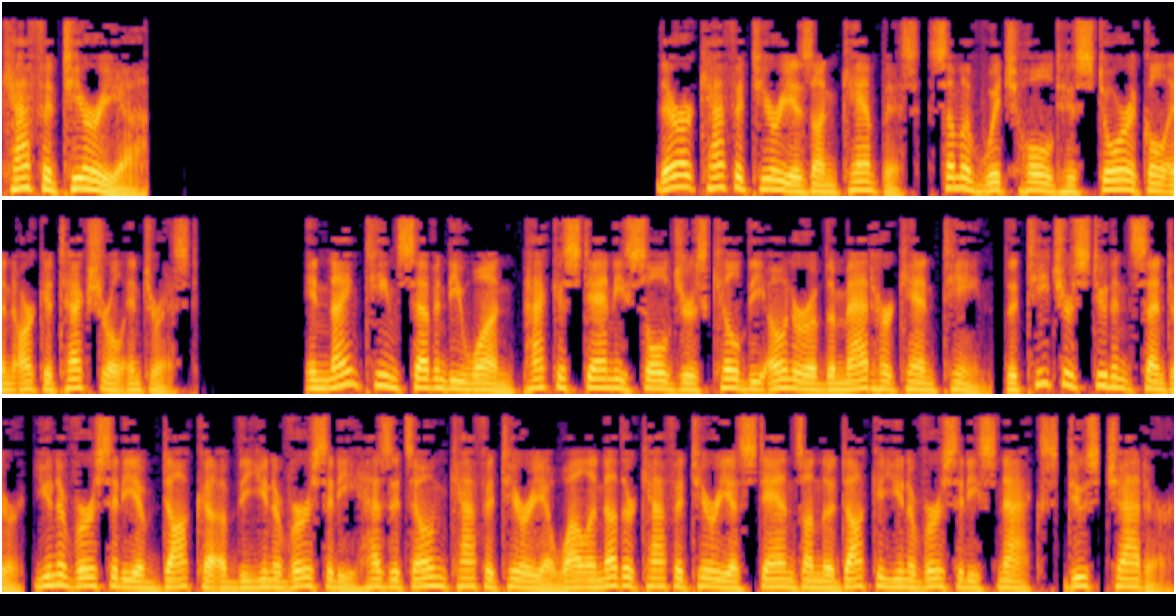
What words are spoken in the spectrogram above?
Cafeteria There are cafeterias on campus, some of which hold historical and architectural interest. In 1971 Pakistani soldiers killed the owner of the Madhur canteen. The Teacher Student Center, University of Dhaka of the university has its own cafeteria while another cafeteria stands on the Dhaka University Snacks chatter.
